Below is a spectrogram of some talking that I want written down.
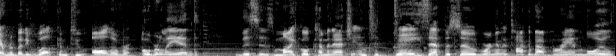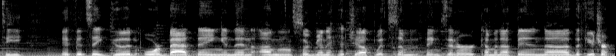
everybody, welcome to All Over Overland. This is Michael coming at you. In today's episode, we're going to talk about brand loyalty, if it's a good or bad thing, and then I'm also going to hit you up with some of the things that are coming up in uh, the future.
